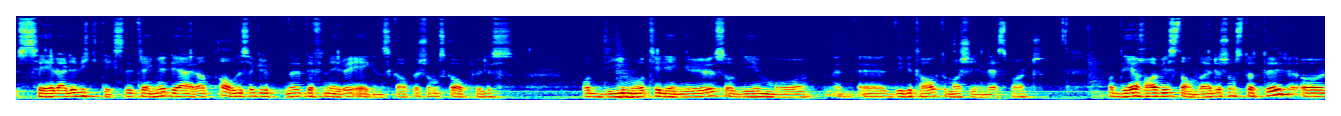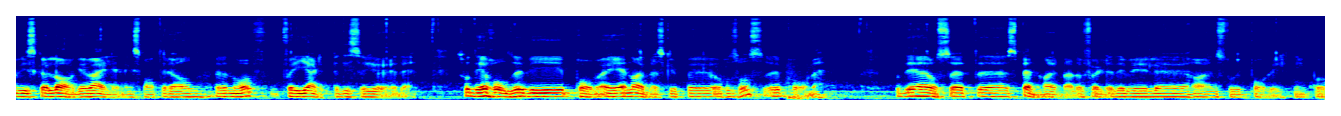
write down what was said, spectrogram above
ser er det viktigste de trenger, det er at alle disse gruppene definerer egenskaper som skal oppfylles. Og de må tilgjengeliggjøres, og de må eh, digitalt og maskinlesbart. Og det har vi standarder som støtter, og vi skal lage veiledningsmaterial eh, nå for å hjelpe disse å gjøre det. Så det holder vi på med i en arbeidsgruppe hos oss eh, på med. Og Det er også et spennende arbeid å følge. Det vil ha en stor påvirkning på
